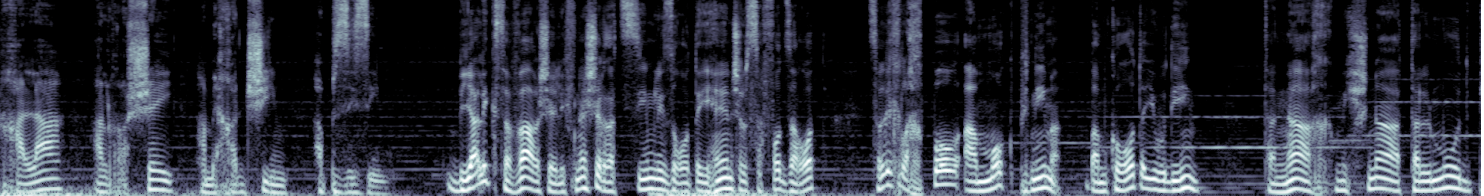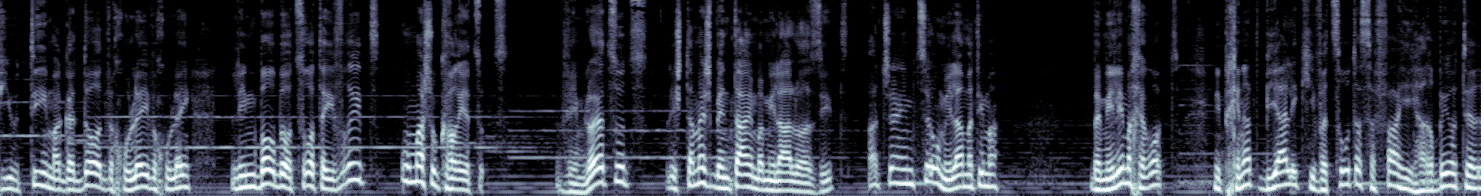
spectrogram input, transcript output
חלה על ראשי המחדשים הפזיזים. ביאליק סבר שלפני שרצים לזרועותיהן של שפות זרות, צריך לחפור עמוק פנימה, במקורות היהודיים. תנ"ך, משנה, תלמוד, פיוטים, אגדות וכולי וכולי, לנבור באוצרות העברית, ומשהו כבר יצוץ. ואם לא יצוץ, להשתמש בינתיים במילה הלועזית, עד שימצאו מילה מתאימה. במילים אחרות, מבחינת ביאליק היווצרות השפה היא הרבה יותר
